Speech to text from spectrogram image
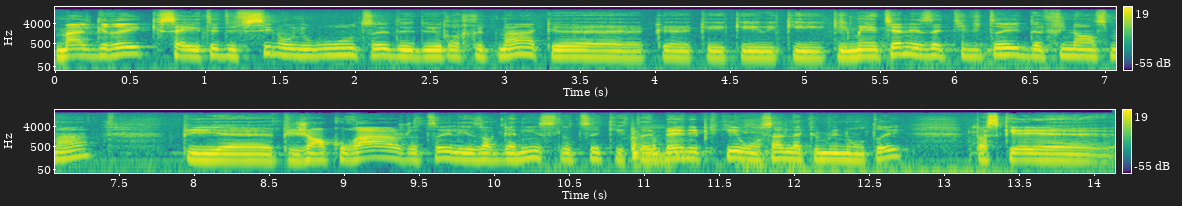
malgré que ça a été difficile au niveau, tu sais, du du recrutement, que, que- qui, qui- qui- qui maintiennent les activités de financement. Puis, euh, puis j'encourage les organismes qui étaient bien impliqués au sein de la communauté parce que euh,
